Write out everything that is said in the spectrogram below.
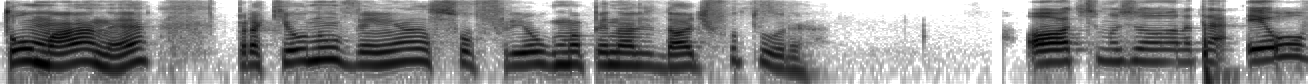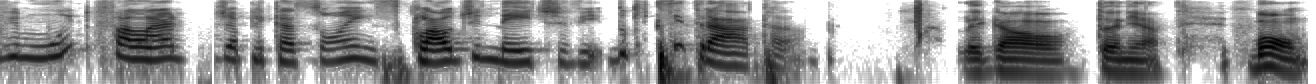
tomar, né? Para que eu não venha a sofrer alguma penalidade futura. Ótimo, Jonathan. Eu ouvi muito falar de aplicações cloud native. Do que, que se trata? Legal, Tânia. Bom,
